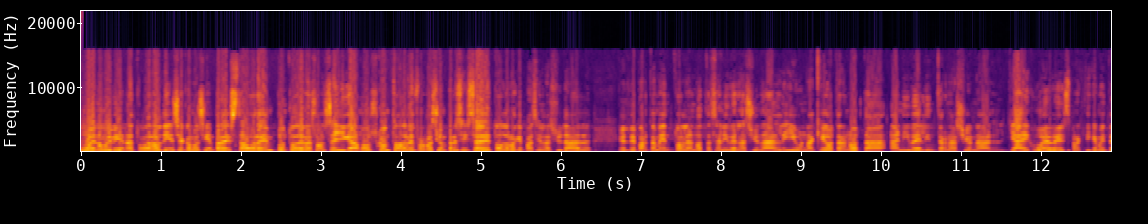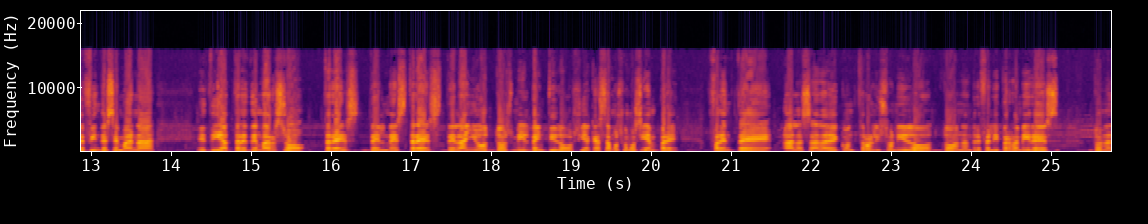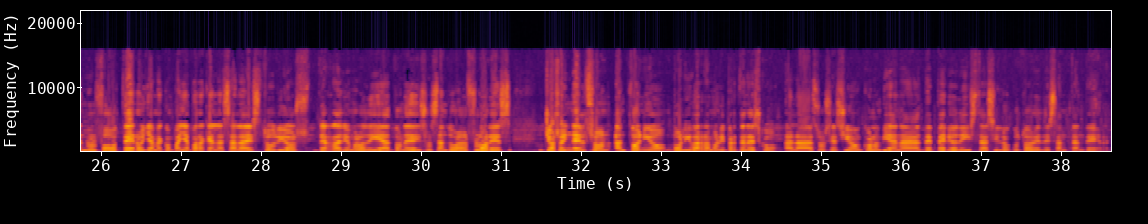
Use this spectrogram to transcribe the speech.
Bueno, muy bien a toda la audiencia, como siempre a esta hora, en punto de las 11 llegamos con toda la información precisa de todo lo que pasa en la ciudad, el departamento, las notas a nivel nacional y una que otra nota a nivel internacional. Ya es jueves, prácticamente fin de semana, el día 3 de marzo, 3 del mes 3 del año 2022. Y acá estamos como siempre, frente a la sala de control y sonido, don André Felipe Ramírez don Anulfo Otero, ya me acompaña por acá en la sala de estudios de Radio Melodía, don Edison Sandoval Flores. Yo soy Nelson Antonio Bolívar Ramón y pertenezco a la Asociación Colombiana de Periodistas y Locutores de Santander.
